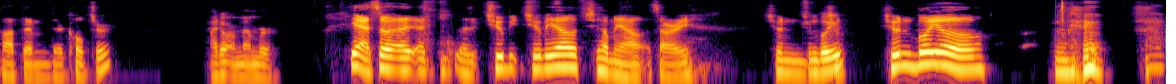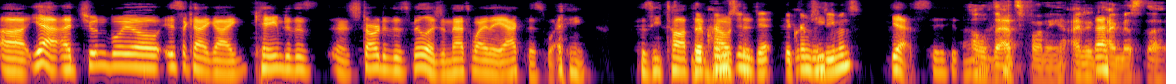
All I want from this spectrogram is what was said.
taught them their culture. I don't remember. Yeah, so uh, uh, was it Chubi, Chubio? Help me out. Sorry. Chun, Chuunibyou? Chuunibyou. Uh, yeah, a Chuunibyou isekai guy came to this, uh, started this village, and that's why they act this way. Because he taught the them how to. De- the Crimson he- Demons? Yes. Oh, that's funny. I did. That- I missed that.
